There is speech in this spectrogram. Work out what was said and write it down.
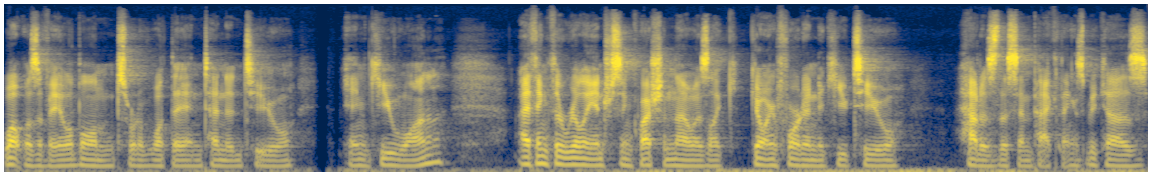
what was available and sort of what they intended to in Q1. I think the really interesting question though is like going forward into Q2, how does this impact things? Because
